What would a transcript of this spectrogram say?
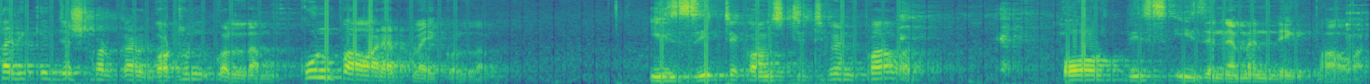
তারিখে যে সরকার গঠন করলাম, কোন পাওয়ার অ্যাপ্লাই করলাম? is it a constituent power or this is an amending power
